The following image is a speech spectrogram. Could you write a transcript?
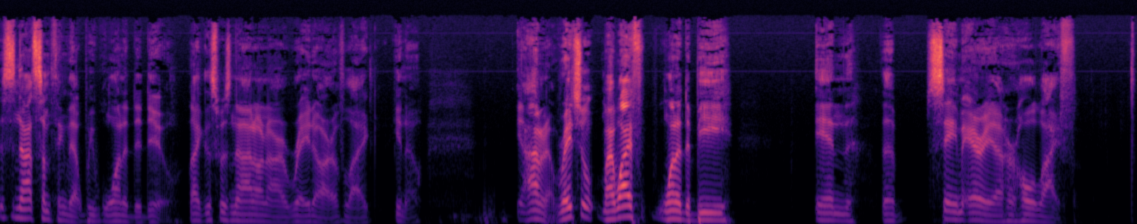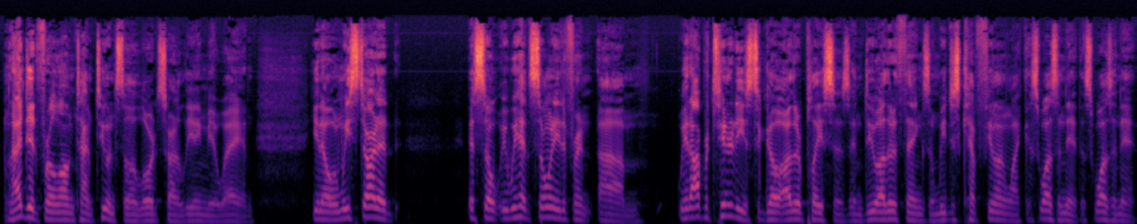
This is not something that we wanted to do. Like this was not on our radar of like you know, I don't know. Rachel, my wife wanted to be in same area her whole life. And I did for a long time too until the Lord started leading me away. And, you know, when we started, so we had so many different, um, we had opportunities to go other places and do other things. And we just kept feeling like this wasn't it. This wasn't it.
